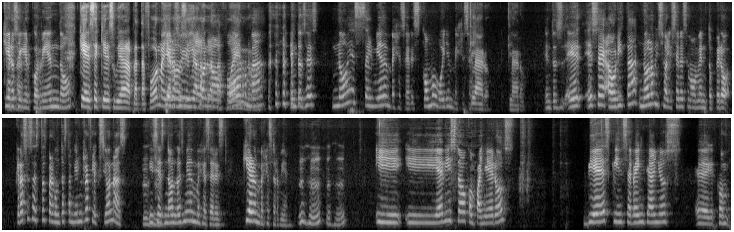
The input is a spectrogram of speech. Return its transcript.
quiero seguir corriendo. Quiere, se quiere subir a la plataforma, quiero subir a la plataforma. Entonces, no es el miedo a envejecer, es cómo voy a envejecer. Claro, claro. Entonces, e- ese ahorita no lo visualicé en ese momento, pero gracias a estas preguntas también reflexionas y dices, no, no es miedo a envejecer, es quiero envejecer bien. Ujú, ujú. Y, y he visto compañeros 10, 15, 20 años, eh, con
